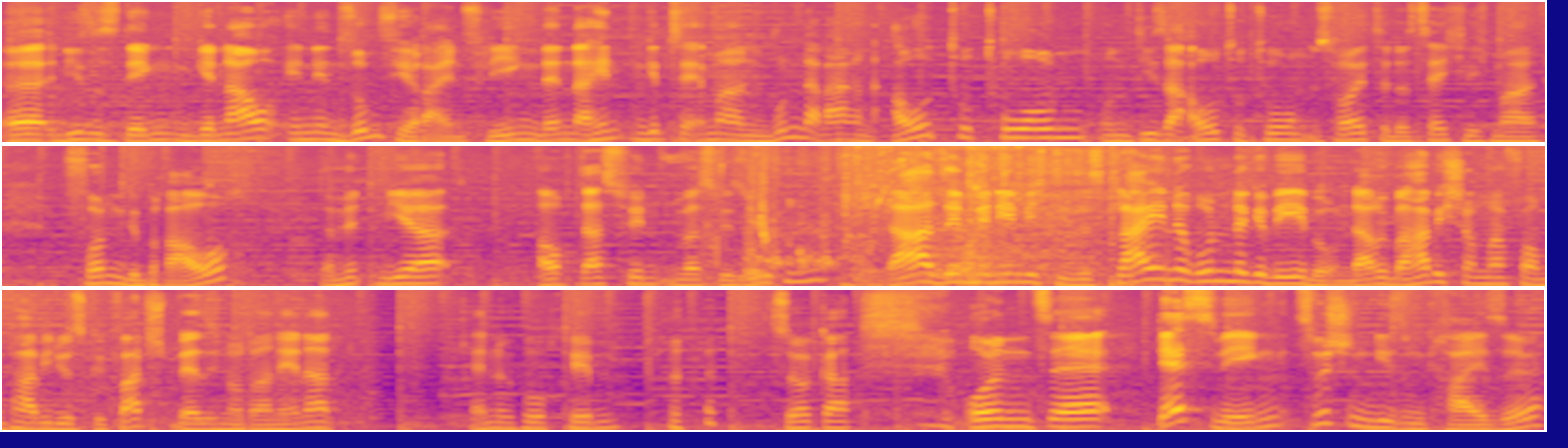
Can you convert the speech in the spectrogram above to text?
äh, dieses Ding genau in den Sumpf hier reinfliegen, denn da hinten gibt es ja immer einen wunderbaren Autoturm und dieser Autoturm ist heute tatsächlich mal von Gebrauch, damit wir auch das finden, was wir suchen. Da sehen wir nämlich dieses kleine runde Gewebe und darüber habe ich schon mal vor ein paar Videos gequatscht, wer sich noch daran erinnert. Hände hochheben. Circa. Und äh, deswegen zwischen diesem Kreisel,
